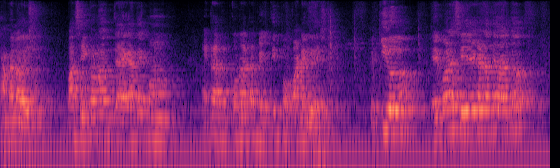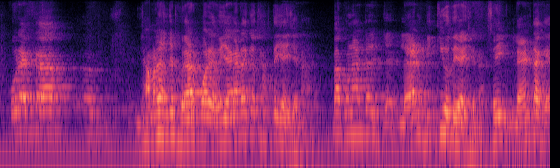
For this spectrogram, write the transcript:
ঝামেলা হয়েছে বা সেই কোনো জায়গাতে কোনো একটা কোনো একটা ব্যক্তির প্রপার্টি রয়েছে। তো কী হলো? এরপরে সেই জায়গাটাতে হয়তো কোনো একটা ঝামেলা ঝঞ্ঝট হওয়ার পরে ওই জায়গাটা কেউ থাকতে চাইছে না বা কোনো একটা ল্যান্ড বিক্রি হতে চাইছে না। সেই ল্যান্ডটাকে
